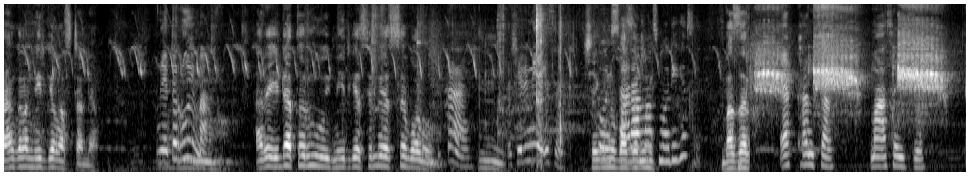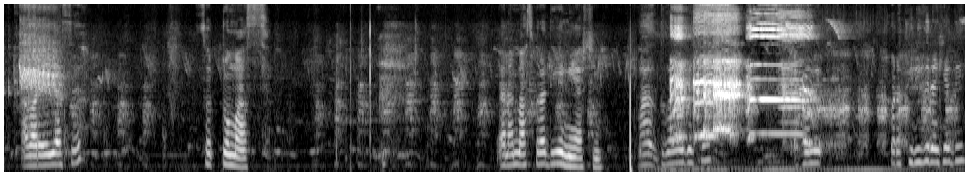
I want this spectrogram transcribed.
আমি বললাম মির্গে মাছটা নাও। এটা রুই মাছ। আরে এটা তো রুই মির্গে ছিল এসছে বড়। হ্যাঁ সেটা নিয়ে গেছে। সেগুলো বাজার মরে গেছে? বাজার। এক খানসা মাছ হয়েছে আবার এই আছে ছোট্ট মাছ। আর আমি মাছ দিয়ে নিয়ে আসি। মাছ ধোয়া গেছে। এখন কটা ফ্রিজে রেখে দিই।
